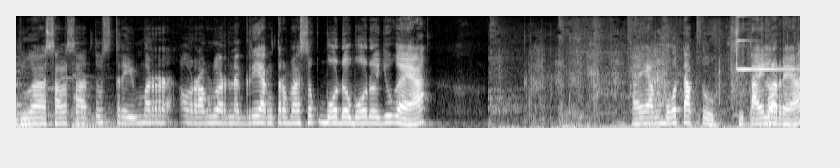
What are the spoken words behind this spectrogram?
Juga salah satu streamer orang luar negeri yang termasuk bodoh-bodoh juga ya. Kayak yang botak tuh, si Tyler ya.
